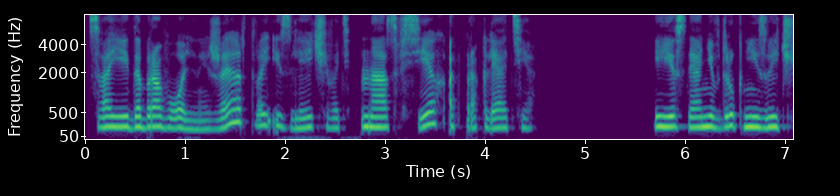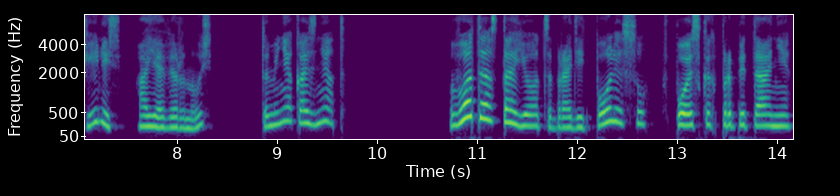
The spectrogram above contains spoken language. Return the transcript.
своей добровольной жертвой излечивать нас всех от проклятия. И если они вдруг не излечились, а я вернусь, то меня казнят. Вот и остается бродить по лесу в поисках пропитания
